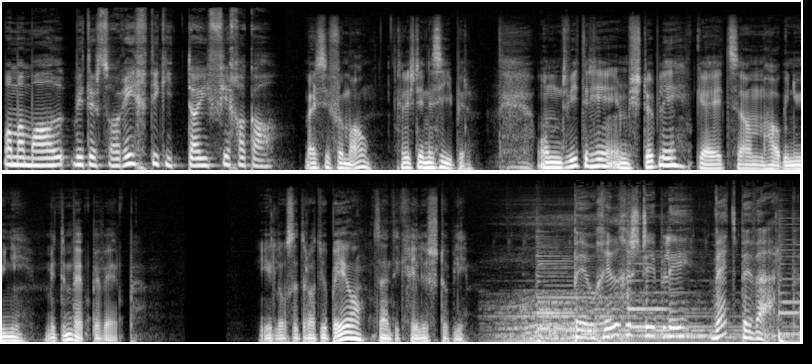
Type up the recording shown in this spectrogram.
wo man mal wieder so richtig in die Teufel gehen kann. Merci vielmals, Christine Sieber. Und weiter hier im Stübli geht es um halb neun mit dem Wettbewerb. Ihr hört Radio Beo, die Sendung Killerstübli. Beo Kirchenstübli Wettbewerb.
